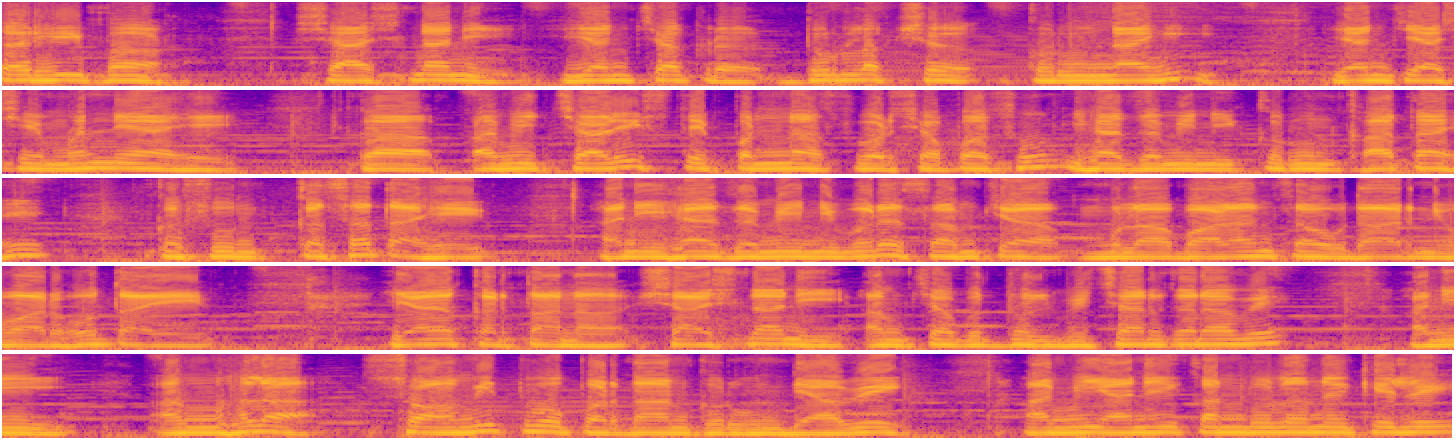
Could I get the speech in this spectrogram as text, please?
तरी पण शासनाने यांच्याकडं दुर्लक्ष करू नाही. यांचे असे म्हणणे आहे का आम्ही चाळीस ते पन्नास वर्षापासून ह्या जमिनी करून खात आहे कसून कसत आहे आणि ह्या जमिनीवरच आमच्या मुलाबाळांचा उदारनिवार होत आहे. या करताना शासनाने आमच्याबद्दल विचार करावे आणि आम्हाला स्वामित्व प्रदान करून द्यावे. आम्ही अनेक आंदोलनं केले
